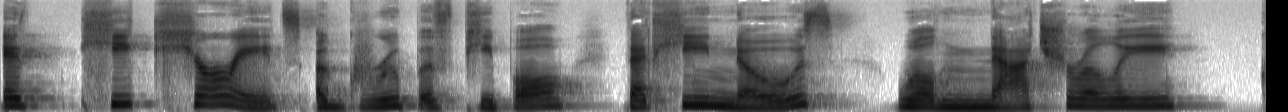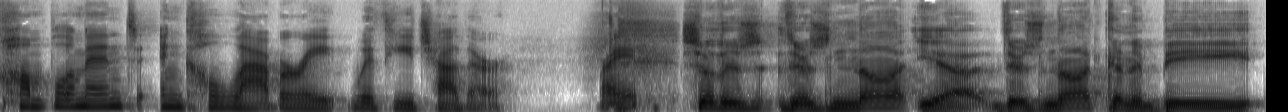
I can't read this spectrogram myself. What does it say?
It he curates a group of people that he knows will naturally complement and collaborate with each other right? So there's there's not yeah there's not going to be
